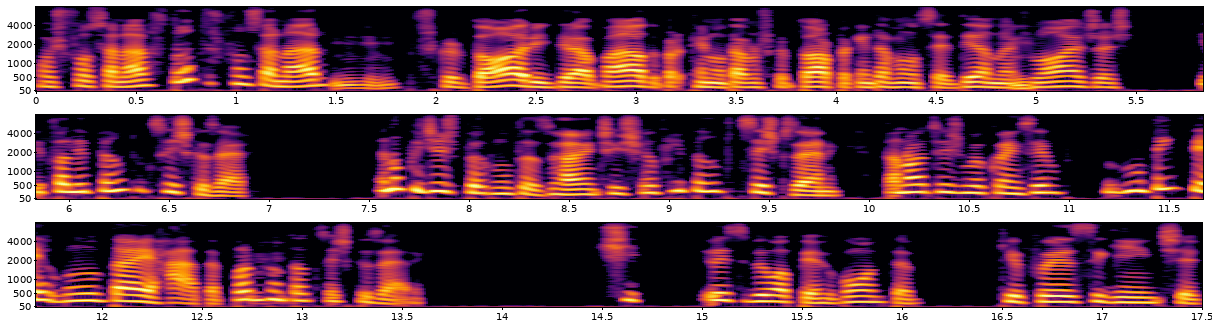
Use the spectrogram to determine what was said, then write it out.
com os funcionários, todos os funcionários Uhum. do escritório, e gravado, para quem não estava no escritório, para quem estava no CD, nas Hum. lojas, e falei, pergunta o que vocês quiserem. Eu não pedi as perguntas antes, eu falei, pergunta o que vocês quiserem. Tá na hora de vocês me conhecerem, não tem pergunta errada, pode perguntar o que vocês quiserem. Eu recebi uma pergunta que foi a seguinte,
